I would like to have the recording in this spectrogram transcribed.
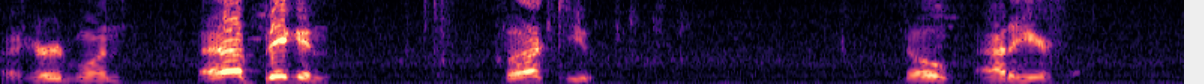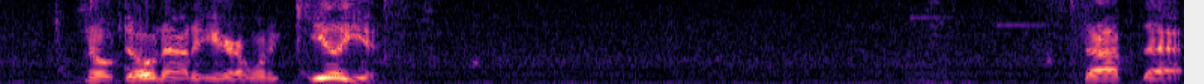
I heard one. Ah, biggin! Fuck you! No, out of here. No, don't out of here. I want to kill you. Stop that.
